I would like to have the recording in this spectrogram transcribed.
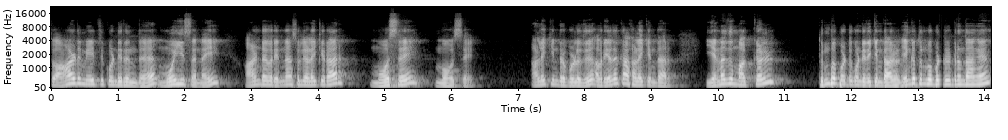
ஸோ ஆடு மேய்த்து கொண்டிருந்த மொய்சனை ஆண்டவர் என்ன சொல்லி அழைக்கிறார்? மோசே மோசே. அழைக்கின்ற பொழுது அவர் எதற்காக அழைக்கின்றார்? எனது மக்கள் துன்பப்பட்டு கொண்டிருக்கின்றார்கள். எங்க துன்பப்பட்டுக்கிட்டு இருந்தாங்க?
